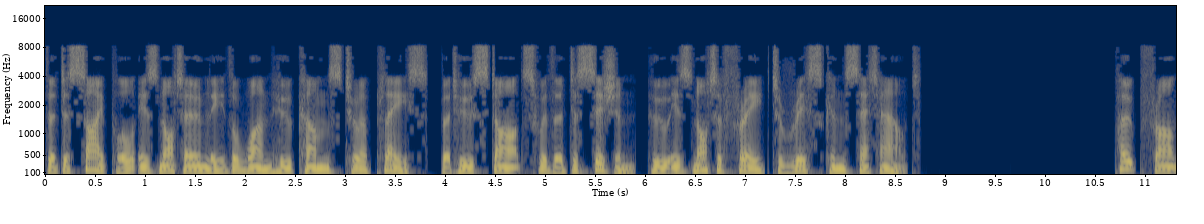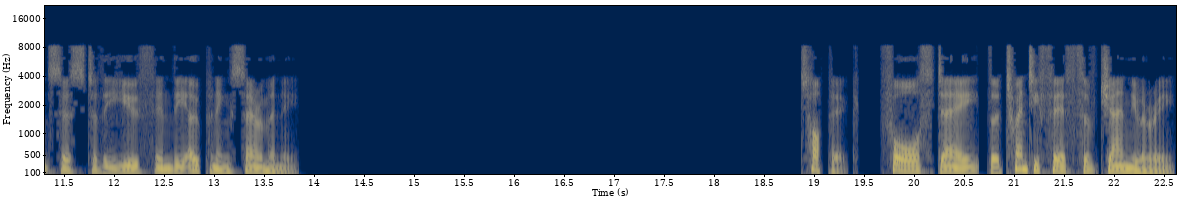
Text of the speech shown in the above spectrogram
The disciple is not only the one who comes to a place, but who starts with a decision, who is not afraid to risk and set out. Pope Francis to the youth in the opening ceremony Fourth day, the 25th of January.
